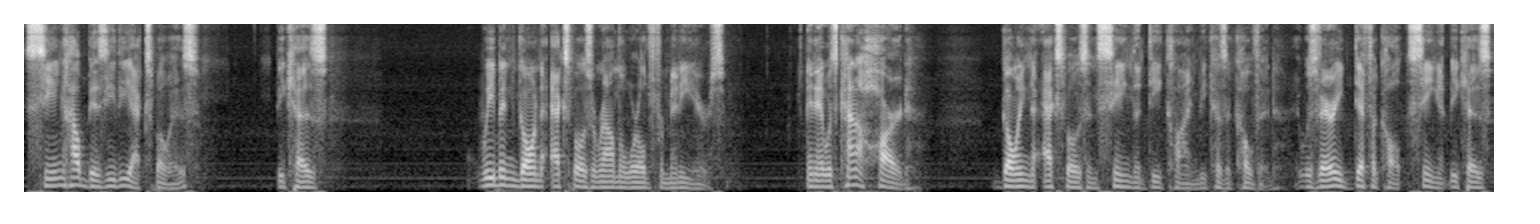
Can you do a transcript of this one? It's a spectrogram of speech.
seeing how busy the expo is, because we've been going to expos around the world for many years, and it was kind of hard going to expos and seeing the decline because of COVID. It was very difficult seeing it because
